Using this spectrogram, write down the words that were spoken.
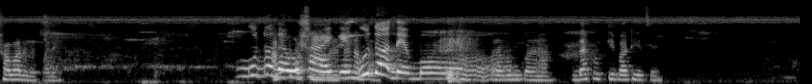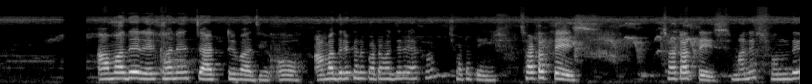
সবার ব্যাপারে। দেখো কি পাঠিয়েছে। আমাদের এখানে চারটে বাজে ও আমাদের এখানে কটা বাজে এখন? ছটা তেইশ। ছটা তেইশ। ছটা তেইশ। মানে সন্ধে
